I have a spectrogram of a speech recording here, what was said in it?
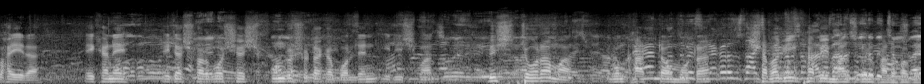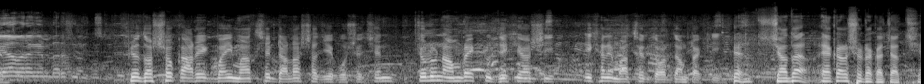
ভাইয়েরা। এখানে এটা সর্বশেষ পনেরোশো টাকা বললেন ইলিশ মাছ। বেশ চোরা মাছ এবং ঘাটটাও মোটা। স্বাভাবিকভাবে মাছগুলো ভালো হবে। প্রিয় দর্শক আরেক ভাই মাছের ডালা সাজিয়ে বসেছেন। চলুন আমরা একটু দেখে আসি এখানে মাছের দরদামটা কি। চাঁদা এগারোশো টাকা চাচ্ছে।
